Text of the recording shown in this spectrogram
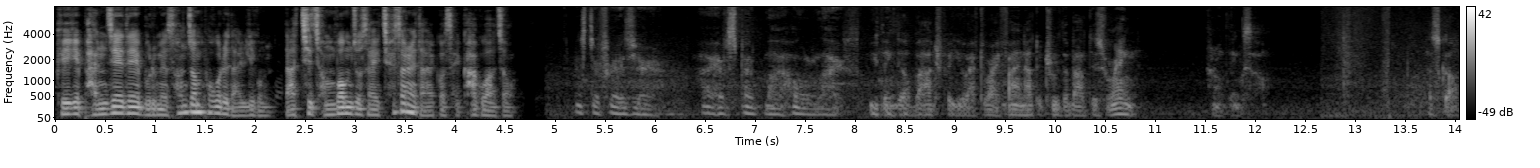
그에게 반지에 대해 물으며 선전포고를 날리곤 나치 전범 조사에 최선을 다할 것을 각오하죠. Mr. Frazier, I have spent my whole life. You think they'll vouch for you after I find out the truth about this ring? I don't think so. Let's go.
